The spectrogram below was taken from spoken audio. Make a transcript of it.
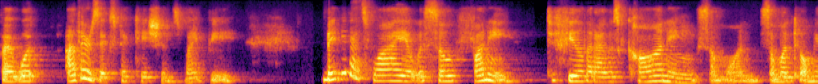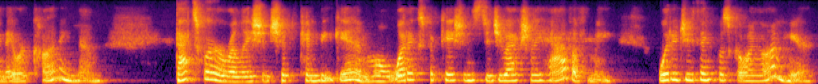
by what others' expectations might be. Maybe that's why it was so funny to feel that I was conning someone. Someone told me they were conning them. That's where a relationship can begin. Well, what expectations did you actually have of me? What did you think was going on here?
